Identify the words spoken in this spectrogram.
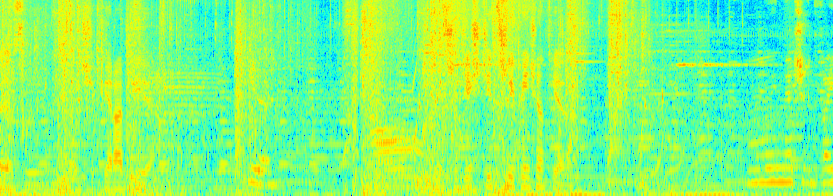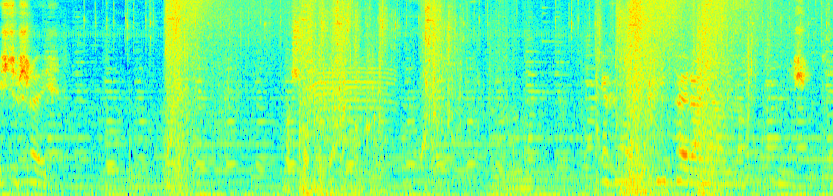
O Jezu, to się kiera bije. Ile? 33,51. Mój mieczyk 26. Na szopę. Ja chyba klipera nie mam na, na szybko.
